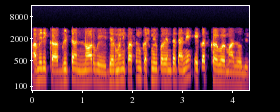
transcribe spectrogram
अमेरिका ब्रिटन नॉर्वे जर्मनीपासून काश्मीरपर्यंत त्याने एकच खळबळ माजवली.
